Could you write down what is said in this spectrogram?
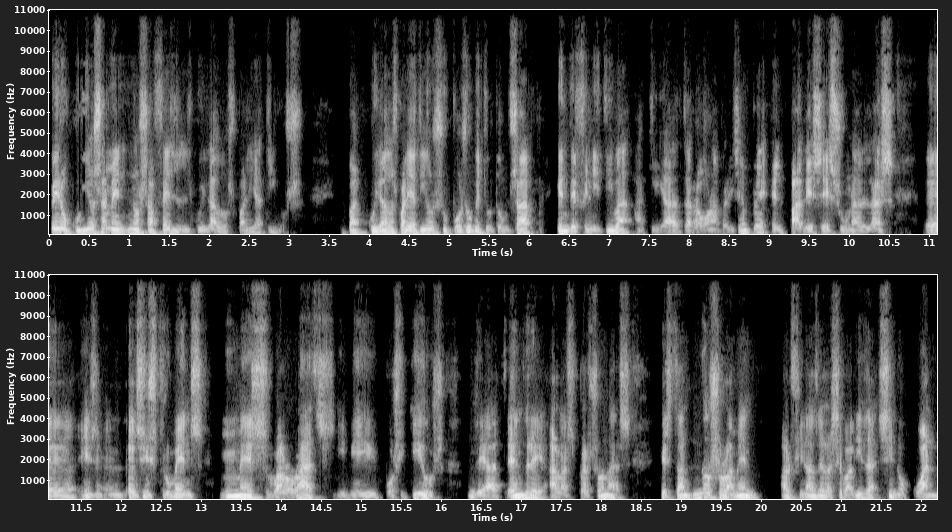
però curiosament no s'ha fet el cuidados paliatius. Cuidados paliatius suposo que tothom sap en definitiva, aquí a Tarragona, per exemple, el PADES és una de les, eh, dels instruments més valorats i positius d'atendre a les persones que estan no solament al final de la seva vida, sinó quan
